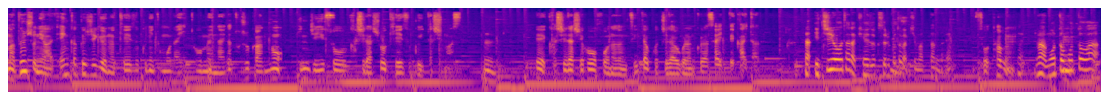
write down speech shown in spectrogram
まあ、文書には遠隔授業の継続に伴い、当面の間、図書館の臨時輸送貸し出しを継続いたします。うん。で、貸し出し方法などについてはこちらをご覧くださいって書いてある。だ一応、ただ継続することが決まったんだね。そう、多分、ねまあ、もともとは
